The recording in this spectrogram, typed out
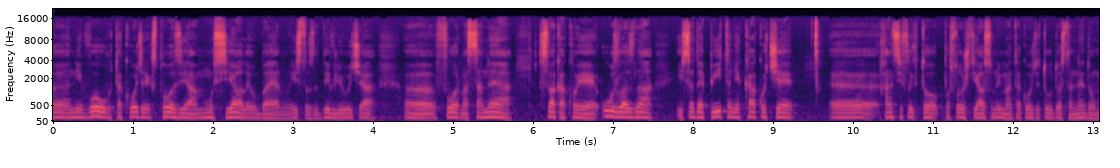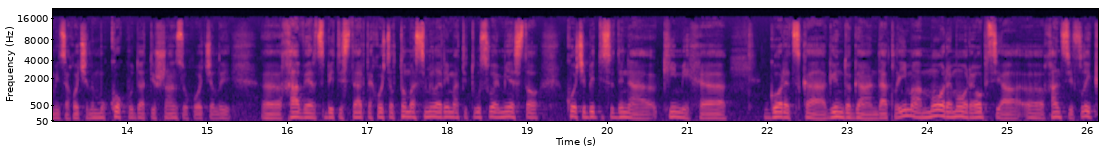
E, nivou. Također eksplozija Musiale u Bayernu, isto zadivljujuća e, forma Sanea svakako je uzlazna. I sada je pitanje kako će Hansi Flick to posložiti. Ja osobno imam također tu dosta nedoumica. Hoće li mu Koku dati šansu, hoće li uh, Havertz biti starter, hoće li Thomas Miller imati tu svoje mjesto, ko će biti sredina Kimih, uh, Gorecka, Gündogan. Dakle, ima more, more opcija Hansi Flick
